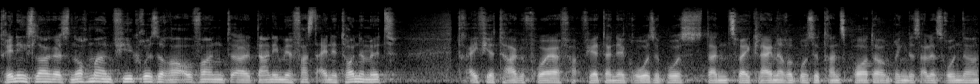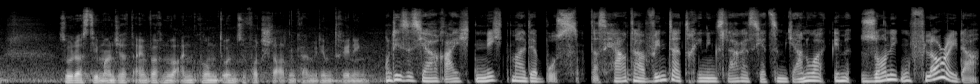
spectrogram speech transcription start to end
Trainingslager ist nochmal ein viel größerer Aufwand. Äh, da nehmen wir fast eine Tonne mit. Drei, vier Tage vorher fährt dann der große Bus, dann zwei kleinere Busse, Transporter und bringt das alles runter so dass die Mannschaft einfach nur ankommt und sofort starten kann mit dem Training. Und dieses Jahr reicht nicht mal der Bus. Das Hertha Wintertrainingslager ist jetzt im Januar im sonnigen Florida.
